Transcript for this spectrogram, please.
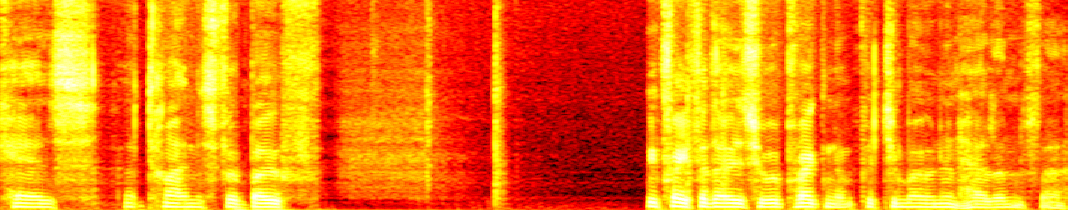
cares at times for both. We pray for those who are pregnant, for Timon and Helen, for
